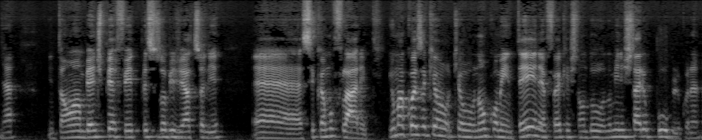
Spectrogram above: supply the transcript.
Né? Então é um ambiente perfeito para esses objetos ali é, se camuflarem. E uma coisa que eu, que eu não comentei né, foi a questão do, do Ministério Público. Né?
